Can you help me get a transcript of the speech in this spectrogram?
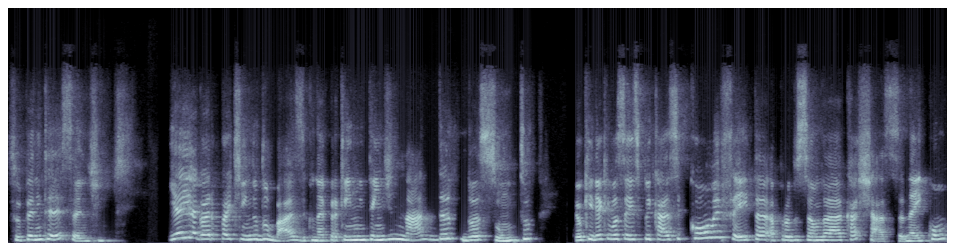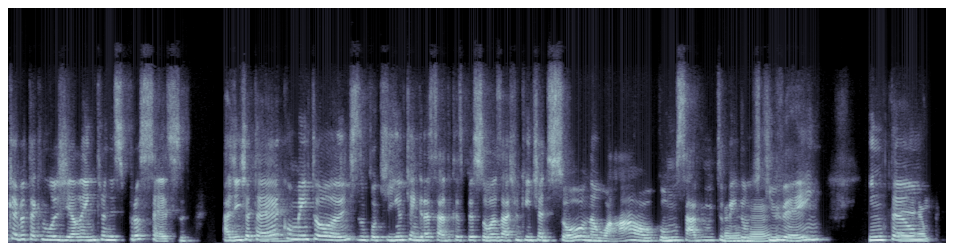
Super interessante. E aí, agora partindo do básico, né? Para quem não entende nada do assunto, eu queria que você explicasse como é feita a produção da cachaça, né? E como que a biotecnologia ela entra nesse processo. A gente até é. comentou antes um pouquinho que é engraçado que as pessoas acham que a gente adiciona o álcool, não sabe muito bem uhum. de onde que vem. Então, é.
